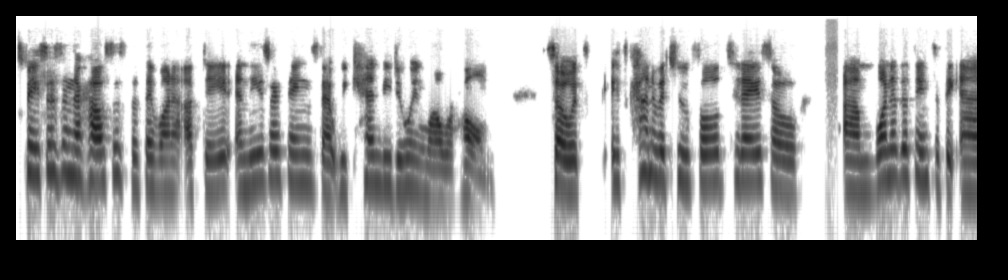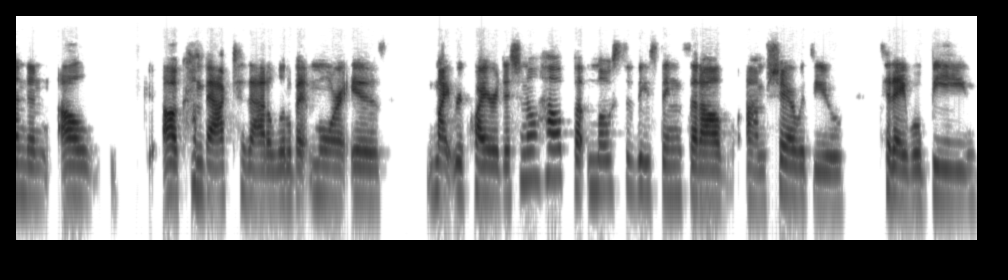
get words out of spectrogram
spaces in their houses that they want to update, and these are things that we can be doing while we're home. So it's it's kind of a twofold today. So um, one of the things at the end, and I'll I'll come back to that a little bit more, is might require additional help, but most of these things that I'll um, share with you today will be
